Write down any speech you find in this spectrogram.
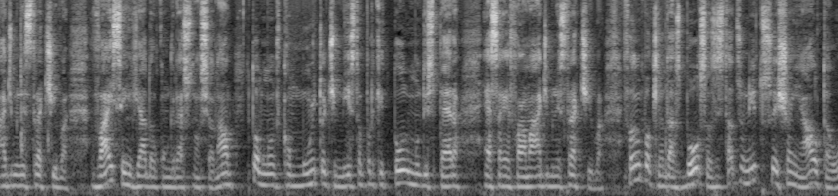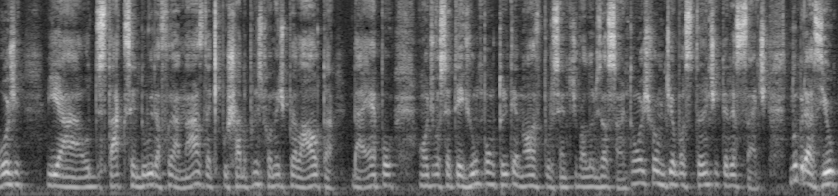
administrativa vai ser enviado ao Congresso Nacional, todo mundo ficou muito otimista porque todo mundo espera essa reforma administrativa. Falando um pouquinho das bolsas, os Estados Unidos fechou em alta hoje e a, o destaque sem dúvida foi a Nasdaq, puxado principalmente pela alta da Apple, onde você teve 1,39% de valorização. Então hoje foi um dia bastante interessante. No Brasil,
